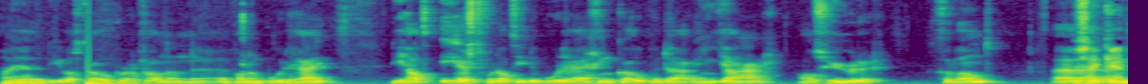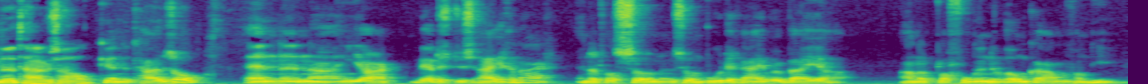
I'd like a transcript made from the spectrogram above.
Oh ja. Eh, die was koper van een, eh, van een boerderij. Die had eerst, voordat hij de boerderij ging kopen, daar een jaar als huurder gewoond. Dus hij kende het huis al. kende het huis al. En na een jaar werden ze dus eigenaar. En dat was zo'n zo'n boerderij waarbij je aan het plafond in de woonkamer van die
